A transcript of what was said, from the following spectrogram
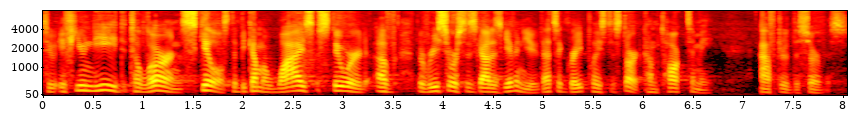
to, if you need to learn skills to become a wise steward of the resources God has given you, that's a great place to start. Come talk to me after the service.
